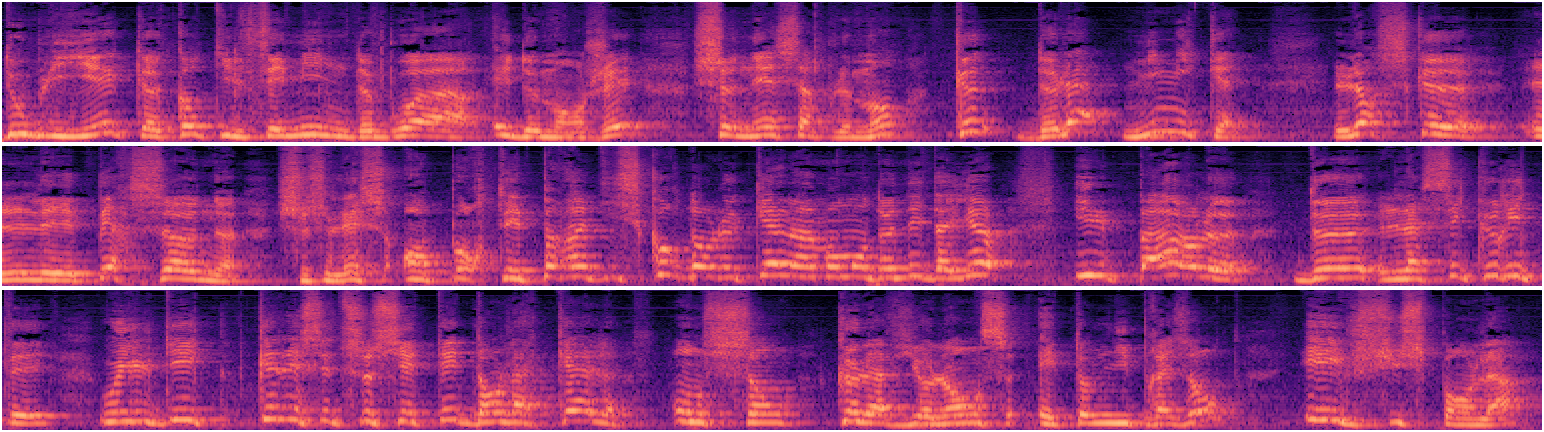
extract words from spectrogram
d'oublier que quand il fait mine de boire et de manger, ce n'est simplement que de la mimique lorsque les personnes se laissent emporter par un discours dans lequel, à un moment donné d'ailleurs, il parle de la sécurité, où il dit quelle est cette société dans laquelle on sent que la violence est omniprésente, et il suspend là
